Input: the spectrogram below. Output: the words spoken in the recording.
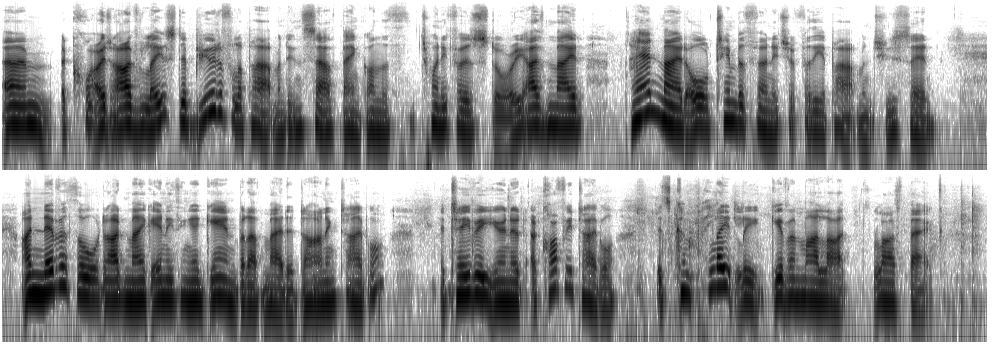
Um, a quote I've leased a beautiful apartment in South Bank on the 21st story. I've made handmade all timber furniture for the apartment, she said. I never thought I'd make anything again, but I've made a dining table, a TV unit, a coffee table. It's completely given my life, life back.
